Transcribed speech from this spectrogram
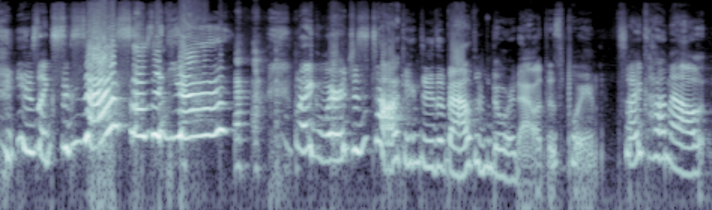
he was like success. I was like yeah. Like we're just talking through the bathroom door now at this point. So I come out.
